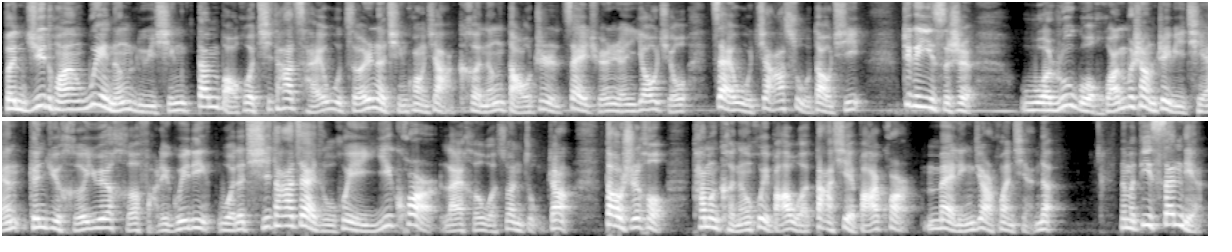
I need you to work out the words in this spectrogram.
本集团未能履行担保或其他财务责任的情况下，可能导致债权人要求债务加速到期。这个意思是。我如果还不上这笔钱，根据合约和法律规定，我的其他债主会一块儿来和我算总账，到时候他们可能会把我大卸八块卖零件换钱的。那么第三点，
